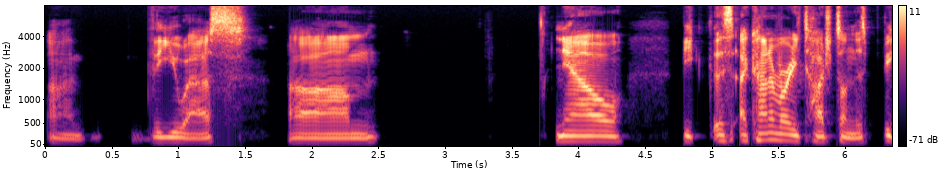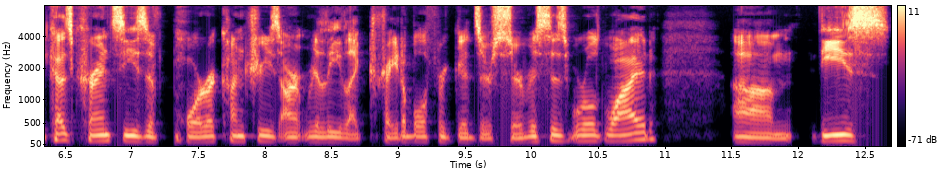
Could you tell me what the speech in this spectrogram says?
um, the U.S. Um, now, because I kind of already touched on this, because currencies of poorer countries aren't really like tradable for goods or services worldwide. Um, these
